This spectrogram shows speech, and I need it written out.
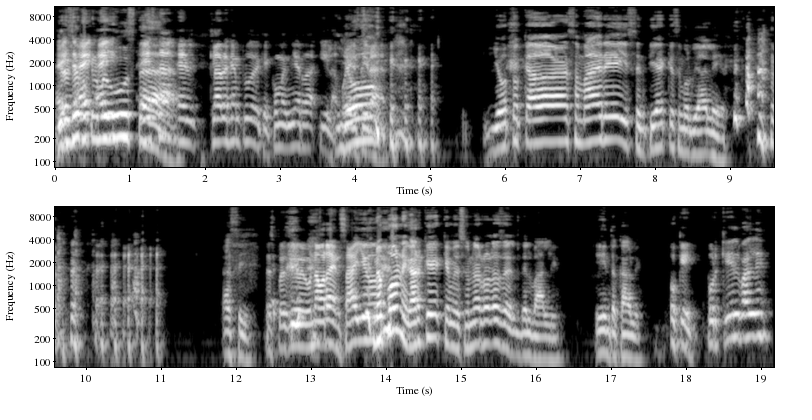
Pero eso es porque no me gusta. Ahí está el claro ejemplo de que comes mierda y la puedes Yo- tirar. yo tocaba esa madre y sentía que se me olvidaba leer. Así. Después de una hora de ensayo. No puedo negar que, que me sé unas rolas del, del Valley. Intocable. Ok, ¿por qué el vale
